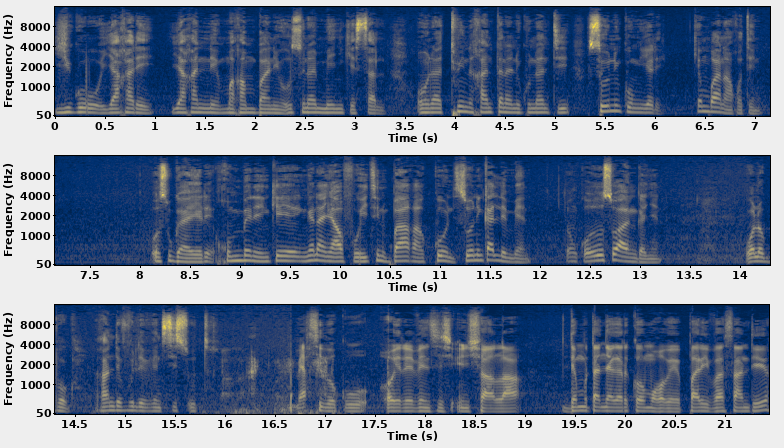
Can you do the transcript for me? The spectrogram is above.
yigo yaxare yaxanne maxanbane o suna meñi ke sal ona twin xantanani kunanti sonin kong yere ken bana xoten o suga yere xumbene nke ngena ña fo itin baxa kon sonin kalle men donc o so a ngañen wala bog rendez-vous le 26 août merci beaucoup oyre 26 inchallah. Demu tanjagar ko mo be paris va sentir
